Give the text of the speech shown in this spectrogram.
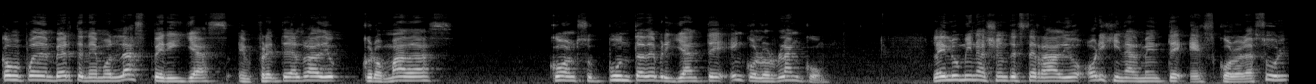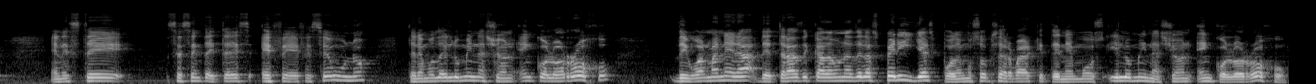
Como pueden ver tenemos las perillas enfrente del radio cromadas con su punta de brillante en color blanco. La iluminación de este radio originalmente es color azul. En este 63 FFC1 tenemos la iluminación en color rojo. De igual manera, detrás de cada una de las perillas podemos observar que tenemos iluminación en color rojo.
